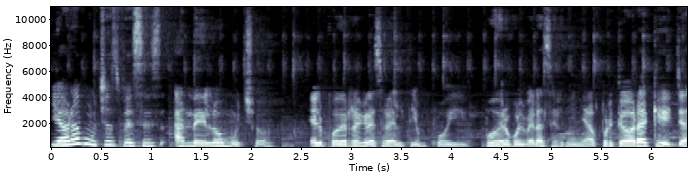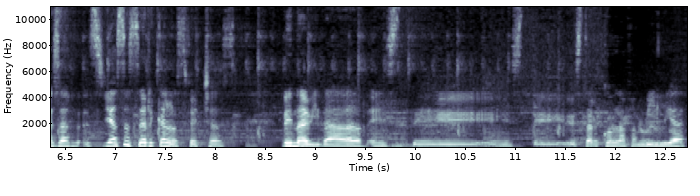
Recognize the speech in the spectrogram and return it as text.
Y ahora muchas veces anhelo mucho el poder regresar el tiempo y poder volver a ser niña, porque ahora que ya se, ya se acercan las fechas de Navidad, este, este, estar con la familia,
